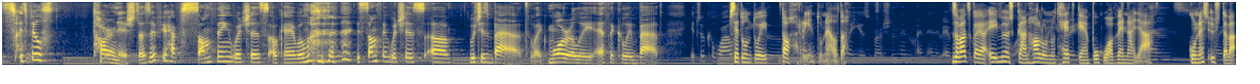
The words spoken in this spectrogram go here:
It's, it feels tarnished, as if you have something which is okay. Well, it's something which is uh, which is bad, like morally, ethically bad. Se tuntui tahriintuneelta. Zavatskaja ei myöskään halunnut hetkeen puhua Venäjää, kunnes ystävä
